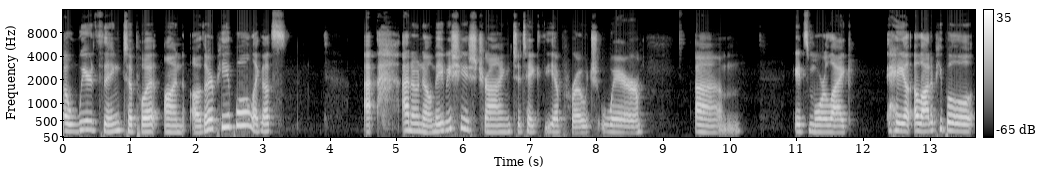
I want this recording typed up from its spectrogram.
a weird thing to put on other people. Like that's I, I don't know. Maybe she's trying to take the approach where um it's more like hey a lot of people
